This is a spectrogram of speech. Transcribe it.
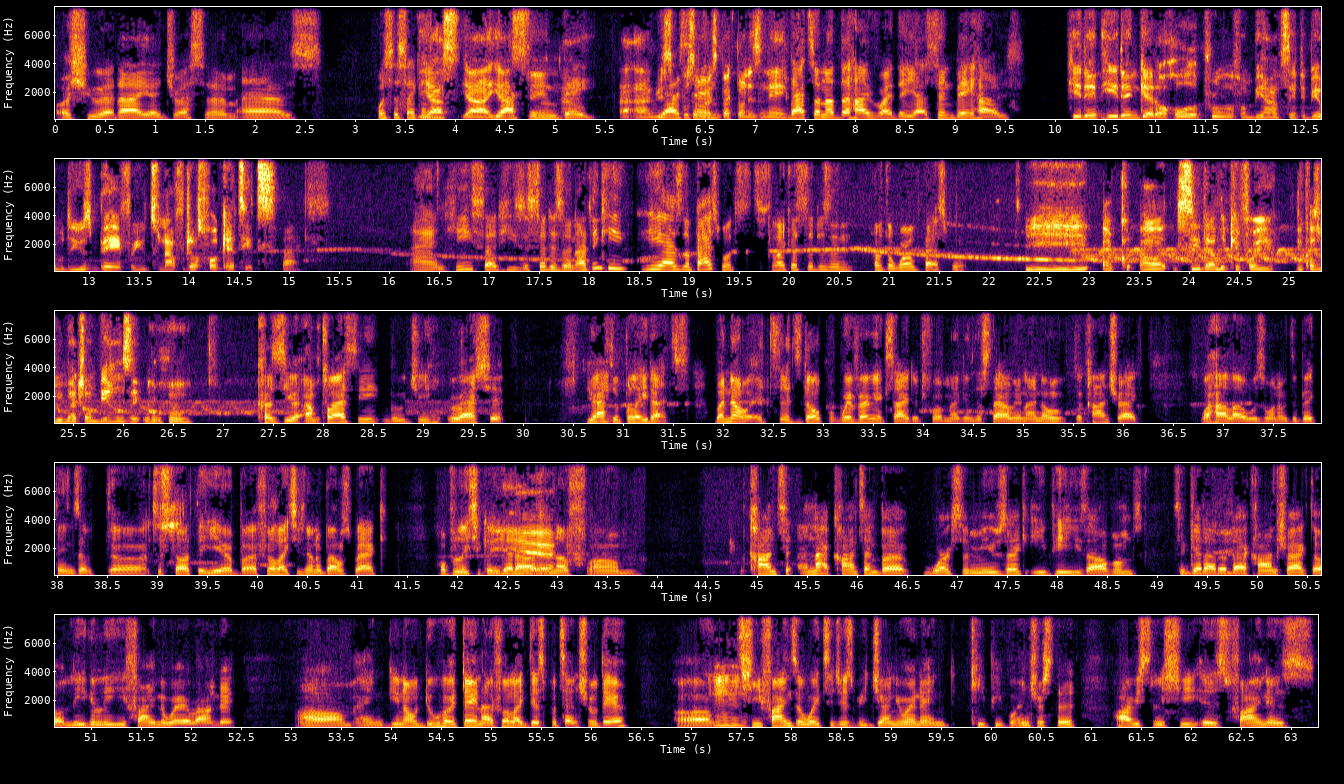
or should I address him as what's the second? Yes, yeah, Yasin Yasin. Bey. Uh, uh, res- put some respect on his name. That's another hive right there, Yasin Bey hive. He didn't he didn't get a whole approval from Beyonce to be able to use Bey for you to now just forget it. Facts. And he said he's a citizen. I think he he has the passport, like a citizen of the world passport. He uh, uh, see they're looking for you because we mentioned Beyonce. Cause you, I'm classy, bougie, ratchet. You have to play that. But no, it's it's dope. We're very excited for Megan Thee Stallion. I know the contract, Wahala was one of the big things of the, to start the year, but I feel like she's gonna bounce back. Hopefully, she can get out enough um, content, uh, not content, but works of music, EPs, albums to get out of that contract or legally find a way around it. Um, and you know, do her thing. I feel like there's potential there. Um, Mm. She finds a way to just be genuine and keep people interested. Obviously, she is fine as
